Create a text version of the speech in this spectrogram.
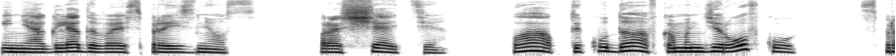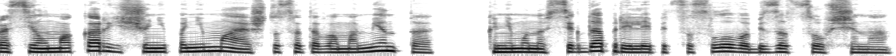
и, не оглядываясь, произнес «Прощайте». «Пап, ты куда, в командировку?» — спросил Макар, еще не понимая, что с этого момента к нему навсегда прилепится слово «безотцовщина».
